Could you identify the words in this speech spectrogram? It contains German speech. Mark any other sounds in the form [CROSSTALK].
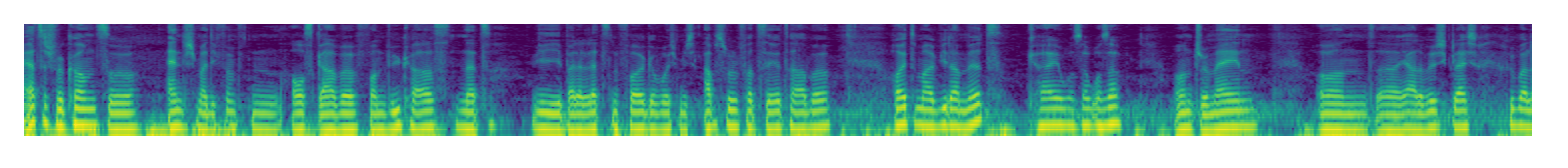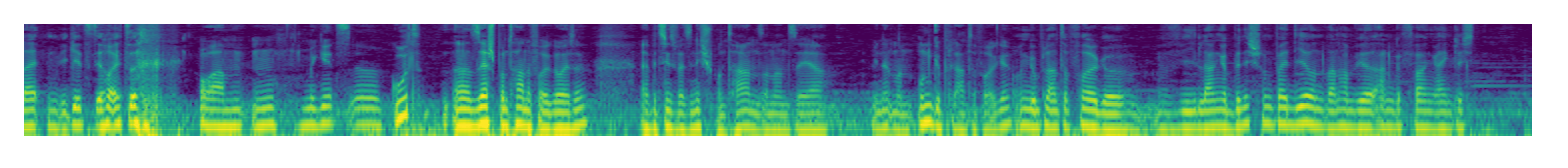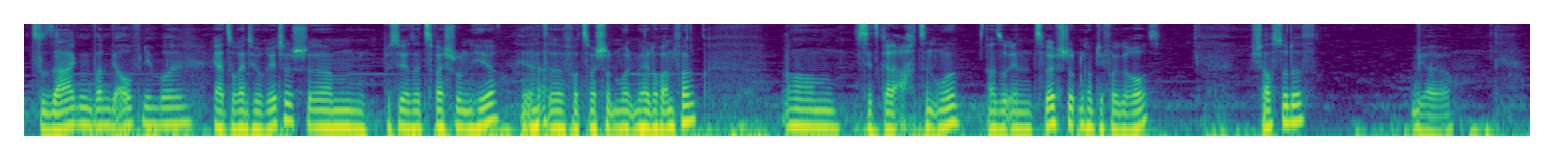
Herzlich willkommen zu endlich mal die fünften Ausgabe von Vykas. Nicht wie bei der letzten Folge, wo ich mich absolut verzählt habe. Heute mal wieder mit Kai, what's up, what's up? und Jermaine. Und äh, ja, da würde ich gleich rüberleiten. Wie geht's dir heute? [LAUGHS] Oh, ähm, mh, mir geht's äh, gut. Äh, sehr spontane Folge heute. Äh, beziehungsweise nicht spontan, sondern sehr, wie nennt man, ungeplante Folge. Ungeplante Folge. Wie lange bin ich schon bei dir und wann haben wir angefangen eigentlich zu sagen, wann wir aufnehmen wollen? Ja, so rein theoretisch ähm, bist du ja seit zwei Stunden hier. Ja. Und äh, vor zwei Stunden wollten wir halt auch anfangen. Ähm, ist jetzt gerade 18 Uhr. Also in zwölf Stunden kommt die Folge raus. Schaffst du das? Ja, ja.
